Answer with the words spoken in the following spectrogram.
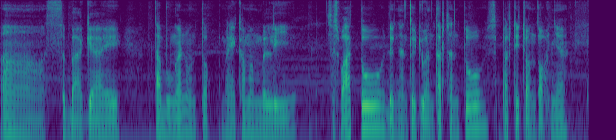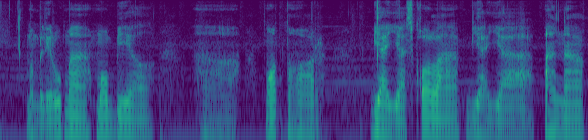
uh, sebagai tabungan untuk mereka membeli sesuatu dengan tujuan tertentu seperti contohnya membeli rumah, mobil, uh, motor, biaya sekolah, biaya anak,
